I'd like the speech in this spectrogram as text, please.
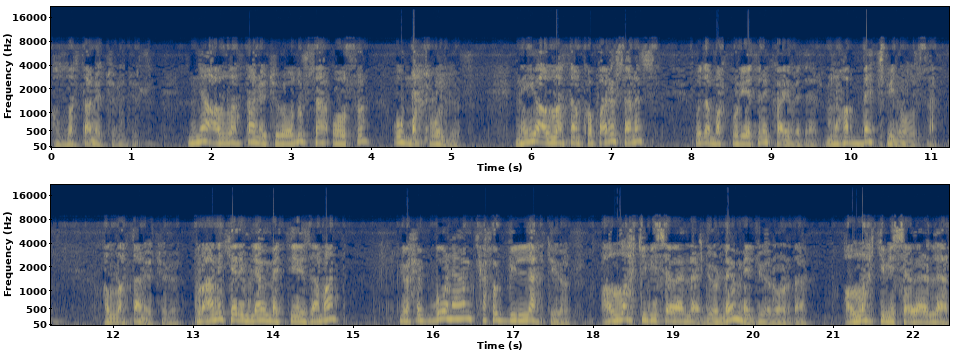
Allah'tan ötürüdür. Ne Allah'tan ötürü olursa olsun o makbuldür. Neyi Allah'tan koparırsanız o da makbuliyetini kaybeder. Muhabbet bile olsa Allah'tan ötürü. Kur'an-ı Kerim levmettiği zaman yuhibbunehum kehubbillah diyor. Allah gibi severler diyor. Levme diyor orada. Allah gibi severler.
